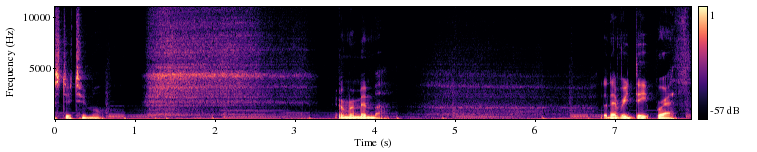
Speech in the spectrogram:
Let's do two more. And remember that every deep breath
